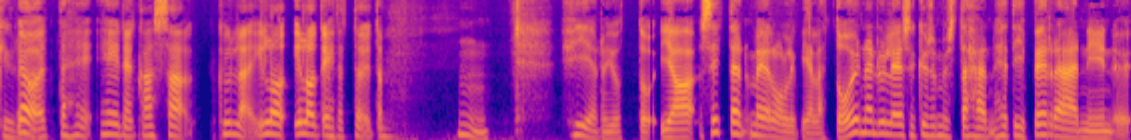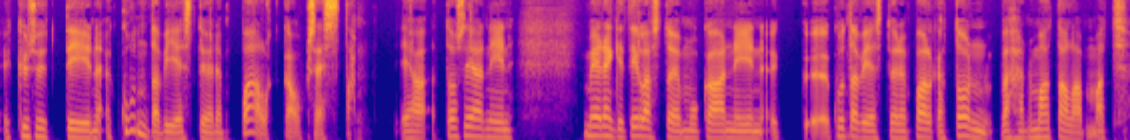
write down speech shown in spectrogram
Kyllä. Joo, että he, heidän kanssa kyllä ilo, ilo tehdä töitä. Hmm. Hieno juttu. Ja sitten meillä oli vielä toinen yleisökysymys tähän heti perään, niin kysyttiin kuntaviestiöiden palkkauksesta. Ja tosiaan niin meidänkin tilastojen mukaan niin kuntaviestiöiden palkat on vähän matalammat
